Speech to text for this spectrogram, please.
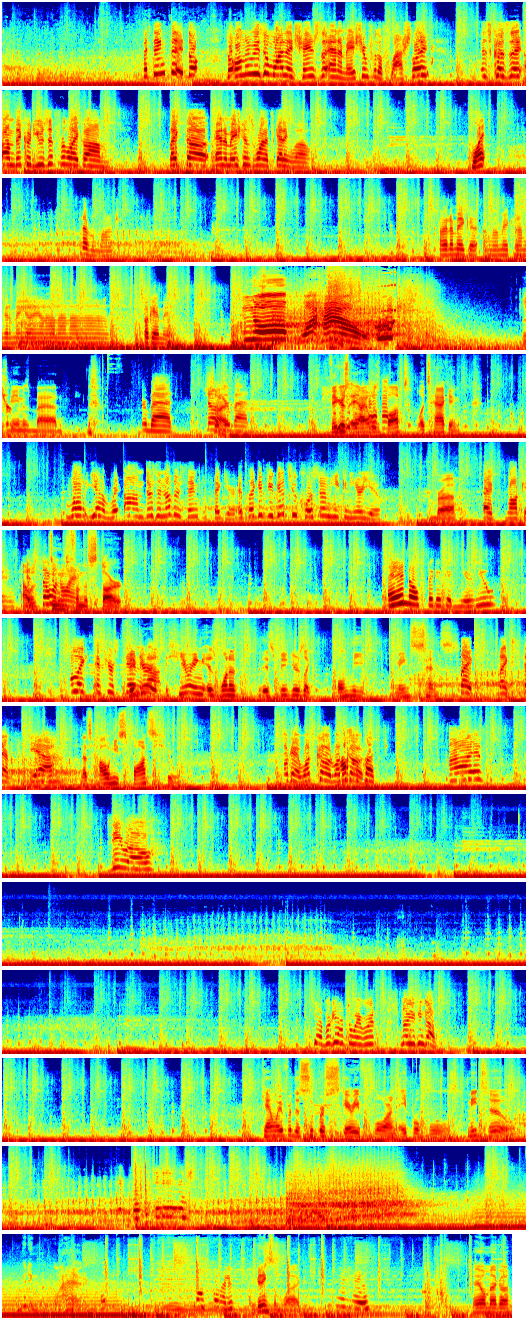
I think that the the only reason why they changed the animation for the flashlight is because they um they could use it for like um like the animations when it's getting low. What? Never mind. I gotta make it. I'm gonna make it. I'm gonna make it. No, no, no, no, no. Okay, I made it. No! What? How? This game is bad. You're bad. No, Shut. you're bad. Figures AI was buffed. What's hacking? Well, yeah. Um, there's another thing for figure. It's like if you get too close to him, he can hear you, Bruh. like walking. I it's was so doomed annoying. from the start. I didn't Figure can hear you. Well, like if you're standing Figure up, hearing is one of this figure's like only main sense. like like step. Yeah. That's how he spots you. Okay, what's code? What's Also code? touch. Five zero. Yeah, we're gonna have to wait. We're gonna... No, you can go. Can't wait for the super scary floor on April Fools. Me too. I'm getting lag. So fun. I'm getting some lag. Hey Omega.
